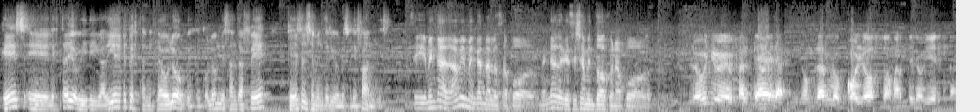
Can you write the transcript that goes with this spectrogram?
que es eh, el Estadio Brigadier Estanislao López de Colón de Santa Fe, que es el Cementerio de los Elefantes. Sí, me encanta, a mí me encantan los apodos, me encanta que se llamen todos con apodos. Lo único que faltaba era nombrarlo Coloso a Marcelo Bielsa.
